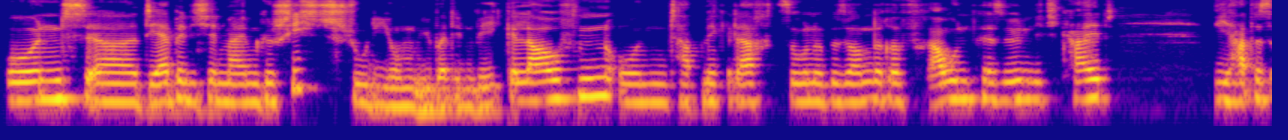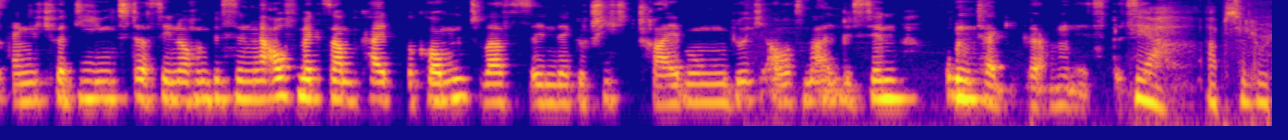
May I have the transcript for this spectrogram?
Und äh, der bin ich in meinem Geschichtsstudium über den Weg gelaufen und habe mir gedacht, so eine besondere Frauenpersönlichkeit, die hat es eigentlich verdient, dass sie noch ein bisschen mehr Aufmerksamkeit bekommt, was in der Geschichtsschreibung durchaus mal ein bisschen untergegangen ist. Bisher. Ja, absolut.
